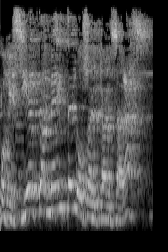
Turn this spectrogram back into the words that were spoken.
Porque ciertamente los alcanzarás.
